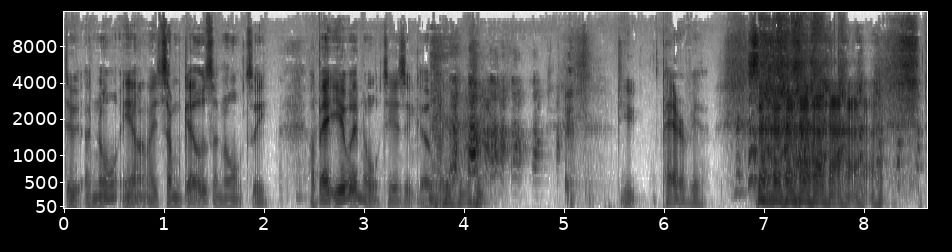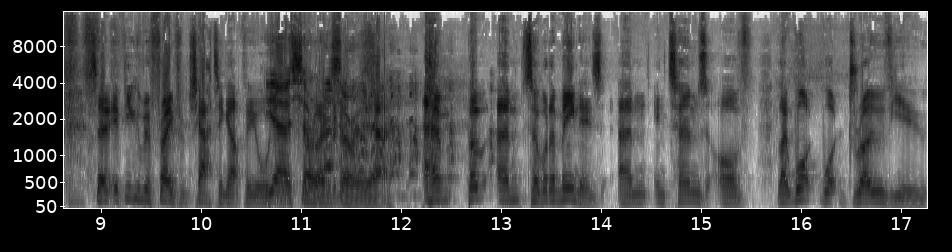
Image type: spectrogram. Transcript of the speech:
do are naughty, aren't they? Some girls are naughty. I bet you were naughty as a girl. you pair of you. So if you can refrain from chatting up the audience, Yeah, sorry, for sorry, yeah. um, but um, so what I mean is, um, in terms of like what what drove you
